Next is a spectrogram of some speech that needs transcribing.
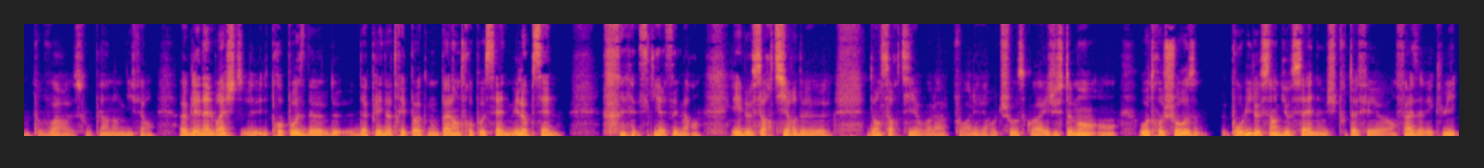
on peut voir sous plein d'angles différents. Euh, Glenn Albrecht euh, propose d'appeler notre époque non pas l'anthropocène mais l'obscène, ce qui est assez marrant, et de sortir de d'en sortir voilà pour aller vers autre chose quoi. Et justement en autre chose, pour lui le symbiocène, je suis tout à fait euh, en phase avec lui,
